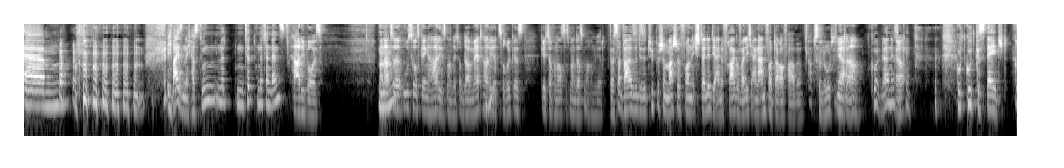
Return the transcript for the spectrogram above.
ähm, ich weiß nicht, hast du einen, einen Tipp, eine Tendenz? Hardy Boys. Man Mhm. hatte Usos gegen Hardys noch nicht. Und da Matt Hardy jetzt zurück ist, gehe ich davon aus, dass man das machen wird. Das war also diese typische Masche von, ich stelle dir eine Frage, weil ich eine Antwort darauf habe. Absolut, Ja, klar. Cool, ja, nee, ist Ja. okay. Gut, gut gestaged.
